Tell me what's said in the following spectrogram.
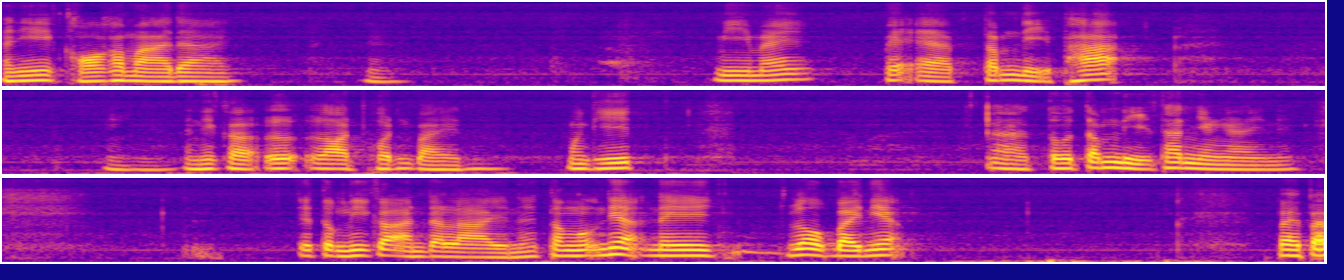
อันนี้ขอขมาได้ มีไหมไปแอบตำหนิพระ อันนี้ก็เออรอดพ้นไป บางทีตัวตำหนิท่านยังไงเนี่ยตรงนี้ก็อันตรายนะตรงเนี้ยในโลกใบเนี้ยไปไป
